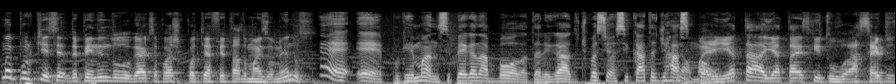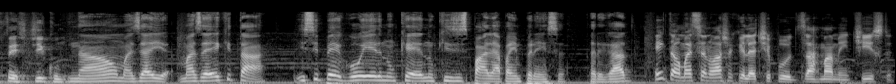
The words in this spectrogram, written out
Mas por quê? Cê- Dependendo do lugar, você acha que pode ter afetado mais ou menos? É, é, porque, mano, se pega na bola, tá ligado? Tipo assim, ó, se cata de Não, raspão. mas ia tá, ia tá escrito acerta os testículos. Não, mas aí, mas aí é que tá. E se pegou e ele não quer, não quis espalhar pra imprensa, tá ligado? Então, mas você não acha que ele é tipo desarmamentista?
